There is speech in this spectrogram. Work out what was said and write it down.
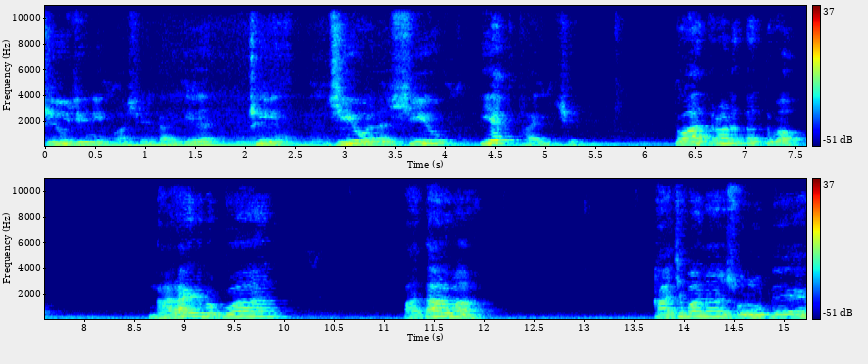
શિવજીની પાસે કે છીએ. જીવ અને શિવ એક થાય છે. તો આ ત્રણ તત્વ નારાયણ ભગવાન પાતાળમાં કાચબાના સ્વરૂપે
